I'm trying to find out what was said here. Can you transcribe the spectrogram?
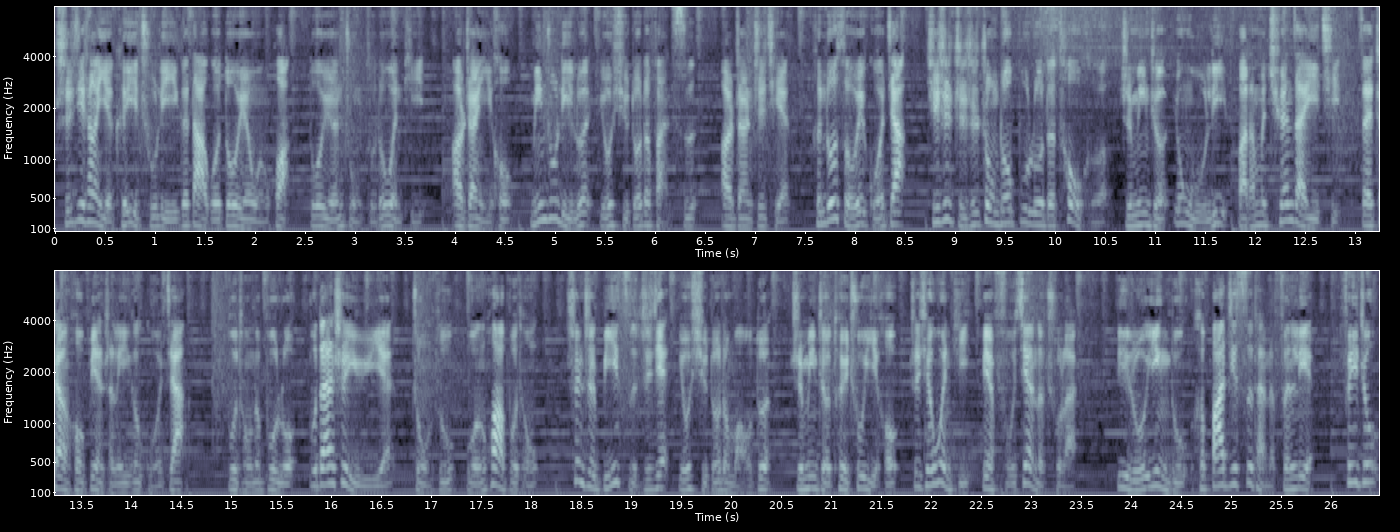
实际上也可以处理一个大国多元文化、多元种族的问题。二战以后，民主理论有许多的反思。二战之前，很多所谓国家其实只是众多部落的凑合，殖民者用武力把他们圈在一起，在战后变成了一个国家。不同的部落不单是语言、种族、文化不同，甚至彼此之间有许多的矛盾。殖民者退出以后，这些问题便浮现了出来，例如印度和巴基斯坦的分裂。非洲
